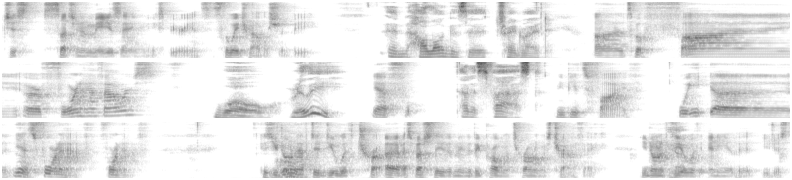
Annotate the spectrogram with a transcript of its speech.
just such an amazing experience. It's the way travel should be. And how long is a train ride? Uh, it's about five or four and a half hours. Whoa, really? Yeah, four, That is fast. maybe it's five. Well, e- uh, yeah, it's four and a half. Four and a half. Because you don't Oh. have to deal with, tra- uh, especially I mean, the big problem with Toronto is traffic. You don't have to Yeah. deal with any of it. You just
